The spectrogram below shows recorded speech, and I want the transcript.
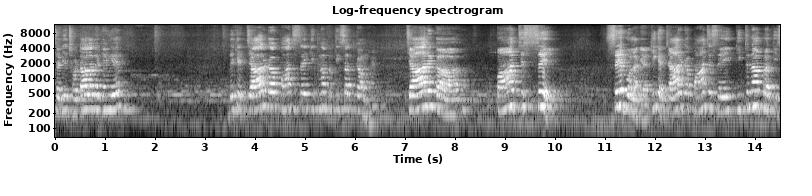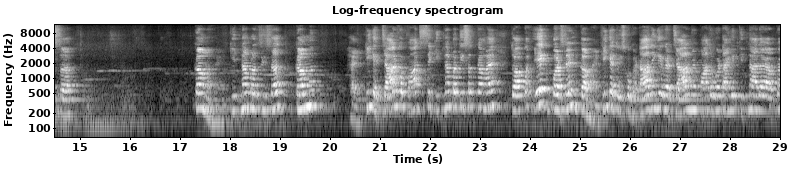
चलिए छोटा वाला देखेंगे। देखिए, चार का पाँच से कितना प्रतिशत कम है? चार का पाँच से से बोला गया, ठीक है? चार का पाँच से कितना प्रतिशत कम है? कितना प्रतिशत कम है। ठीक है, चार का पाँच से कितना प्रतिशत कम है? तो आपका एक परसेंट कम है। ठीक है तो इसको घटा देंगे। अगर चार में पाँच घटाएँगे तो कितना आ जाएगा आपका?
